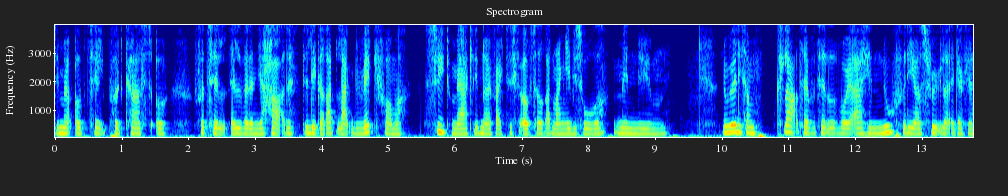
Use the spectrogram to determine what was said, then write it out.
det med at optage podcast og fortælle alle, hvordan jeg har det, det ligger ret langt væk fra mig sygt mærkeligt, når jeg faktisk har optaget ret mange episoder. Men øh, nu er jeg ligesom klar til at fortælle, hvor jeg er henne nu, fordi jeg også føler, at jeg kan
